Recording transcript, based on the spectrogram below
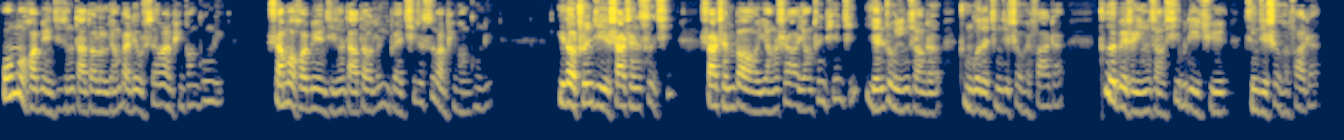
荒漠化面积已经达到了两百六十三万平方公里，沙漠化面积已经达到了一百七十四万平方公里。一到春季，沙尘四起，沙尘暴、扬沙、扬尘天气严重影响着中国的经济社会发展，特别是影响西部地区经济社会发展，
